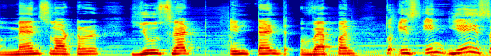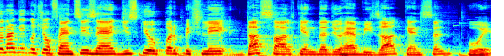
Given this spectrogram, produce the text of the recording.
manslaughter use threat intent weapon تو اس ان یہ اس طرح کے کچھ اوفینسز ہیں جس کے اوپر پچھلے دس سال کے اندر جو ہے ویزا کینسلڈ ہوئے۔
